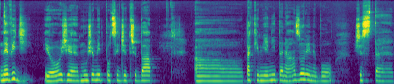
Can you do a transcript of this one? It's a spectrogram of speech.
nevidí, jo, že může mít pocit, že třeba uh, taky měníte názory nebo že jste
